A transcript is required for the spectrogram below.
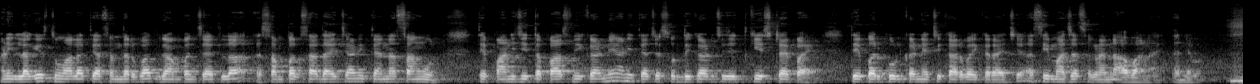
आणि लगेच तुम्हाला त्या संदर्भात ग्रामपंचायतला संपर्क साधायचा आणि त्यांना सांगून ते पाण्याची तपासणी करणे आणि त्याच्या शुद्धीकरणचे जितकी स्टेप आहे ते परपून करण्याची कारवाई करायची असे माझ्या सगळ्यांना आव्हान आहे. धन्यवाद.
